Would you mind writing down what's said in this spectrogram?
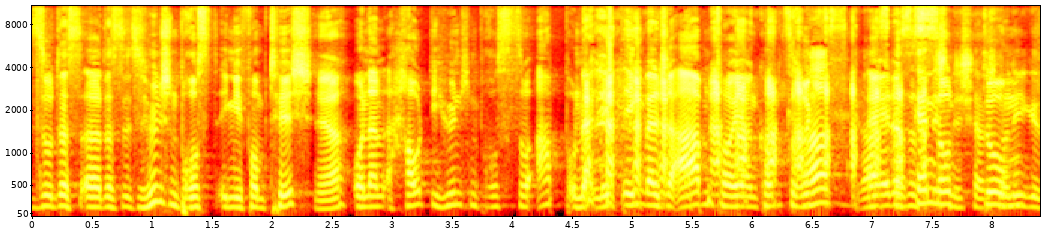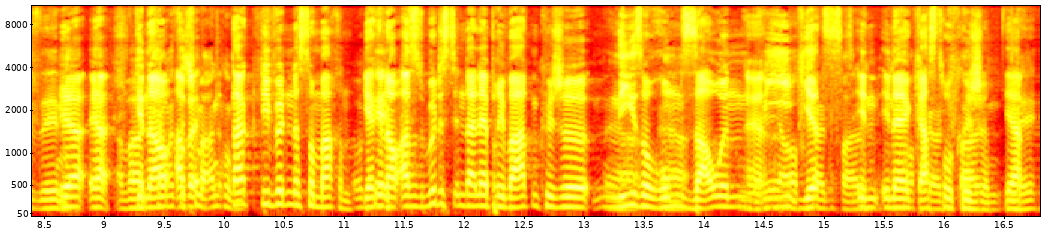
so das, äh, das ist die Hühnchenbrust irgendwie vom Tisch Ja. und dann haut die Hühnchenbrust so ab und erlebt irgendwelche Abenteuer und kommt zurück. Krass, krass, Ey, das, das kenn ist ich so nicht, hab ich dumm. noch nie gesehen. Ja, ja, Aber genau. Aber da, die würden das so machen. Ja, Okay. genau. Also du würdest in deiner privaten Küche nie so rumsauen Ja, wie auf jetzt Fall. in, in der Auf Gastroküche. Ja. Nee.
